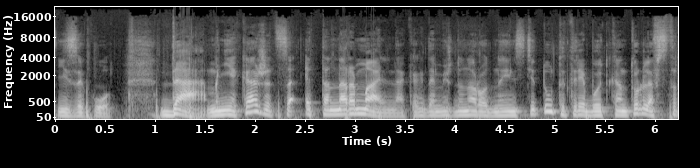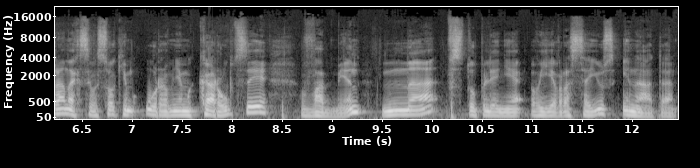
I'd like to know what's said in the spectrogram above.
языку. Да, мне кажется, это нормально, когда международные институты требуют контроля в странах с высоким уровнем коррупции в обмен на вступление в Евросоюз и НАТО.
